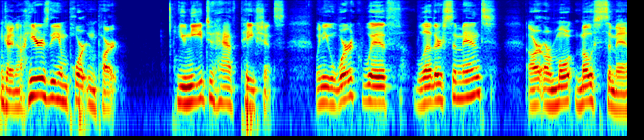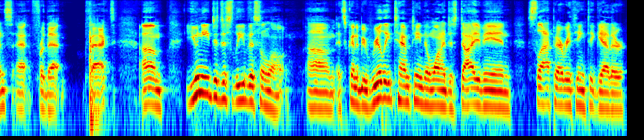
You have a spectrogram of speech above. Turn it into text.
Okay, now here's the important part. You need to have patience. When you work with leather cement, or, or mo most cements at, for that fact, um, you need to just leave this alone. Um, it's going to be really tempting to want to just dive in, slap everything together.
